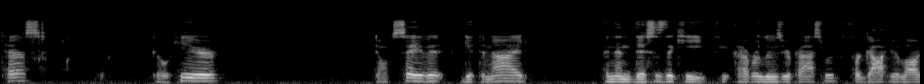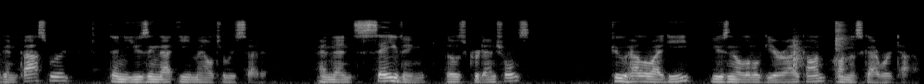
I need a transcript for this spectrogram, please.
test, go here, don't save it, get denied, and then this is the key. If you ever lose your password, forgot your login password, then using that email to reset it. And then saving those credentials to Hello ID using the little gear icon on the Skyward tile.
